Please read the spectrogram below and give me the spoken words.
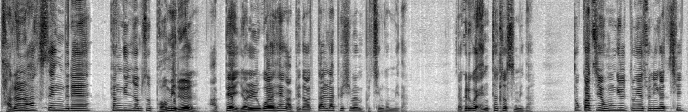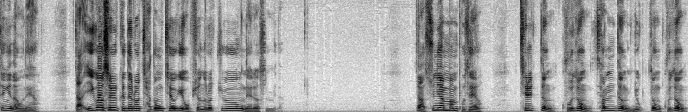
다른 학생들의 평균 점수 범위를 앞에 열과 행 앞에다가 달러 표시만 붙인 겁니다. 자 그리고 엔터 쳤습니다. 똑같이 홍길동의 순위가 7등이 나오네요. 자 이것을 그대로 자동 채우기 옵션으로 쭉 내렸습니다. 자 순위 한번 보세요. 7등, 9등, 3등, 6등, 9등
